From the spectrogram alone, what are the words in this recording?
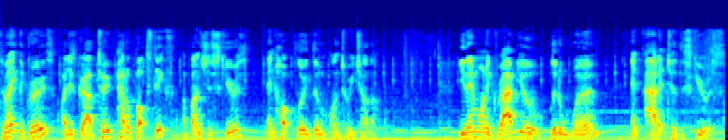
To make the grooves, I just grabbed two paddle pop sticks, a bunch of skewers and hot glued them onto each other. You then want to grab your little worm and add it to the skewers.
